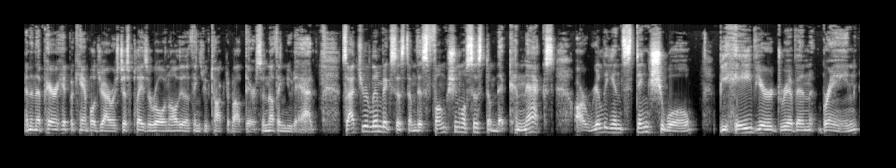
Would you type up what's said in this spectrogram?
And then the parahippocampal gyrus just plays a role in all the other things we've talked about there, so nothing new to add. So that's your limbic system, this functional system that connects our really instinctual, behavior driven brain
